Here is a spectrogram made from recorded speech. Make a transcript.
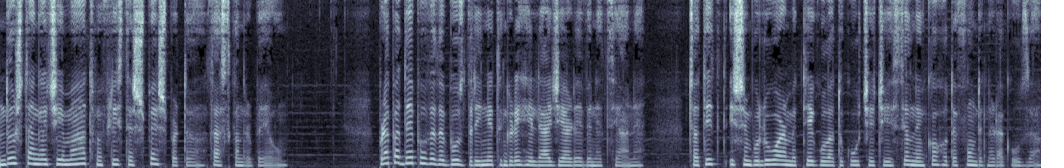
Ndoshta ngaqë im atë më fliste shpesh për të, tha Skënderbeu. Prapa depove dhe buzë Drinit ngrihej lagjja e re veneciane. Çatitë ishin mbuluar me tjegulla të kuqe që i sillnin kohët e fundit nga Raguza.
